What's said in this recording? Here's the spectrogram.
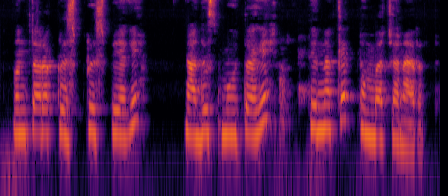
ಒಂಥರ ಕ್ರಿಸ್ಪ್ ಕ್ರಿಸ್ಪಿಯಾಗಿ ಅದು ಸ್ಮೂತಾಗಿ ತಿನ್ನೋಕ್ಕೆ ತುಂಬಾ ಚೆನ್ನಾಗಿರುತ್ತೆ.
